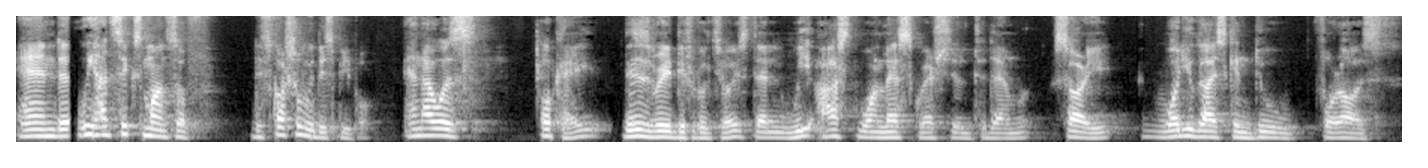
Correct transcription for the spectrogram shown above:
And uh, we had six months of discussion with these people. And I was, okay, this is a very difficult choice. Then we asked one last question to them. Sorry, what you guys can do for us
